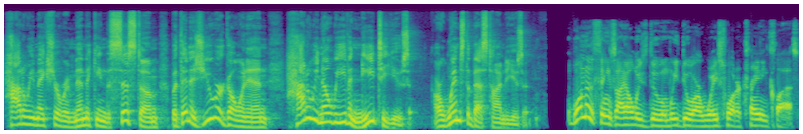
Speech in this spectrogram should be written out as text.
How do we make sure we're mimicking the system? But then as you were going in, how do we know we even need to use it? Or when's the best time to use it? One of the things I always do when we do our wastewater training class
